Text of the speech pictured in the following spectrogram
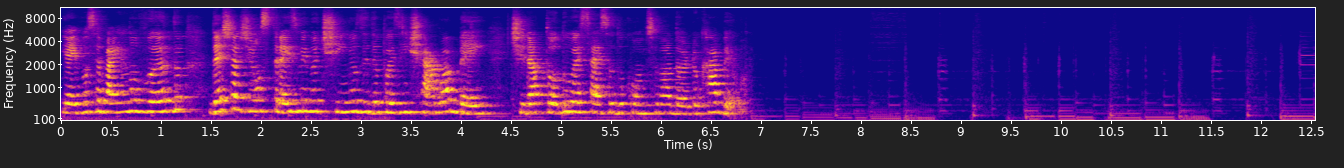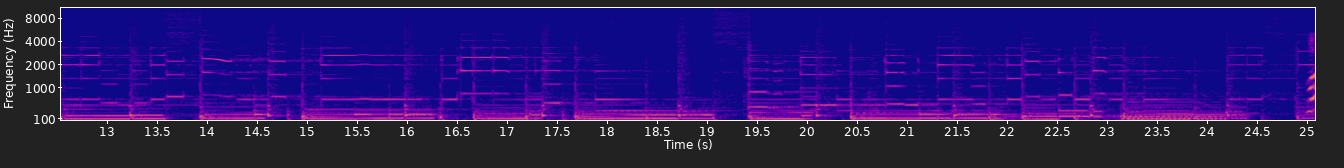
E aí você vai enluvando, deixa de uns 3 minutinhos e depois enxágua bem, tira todo o excesso do condicionador do cabelo. Bom,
